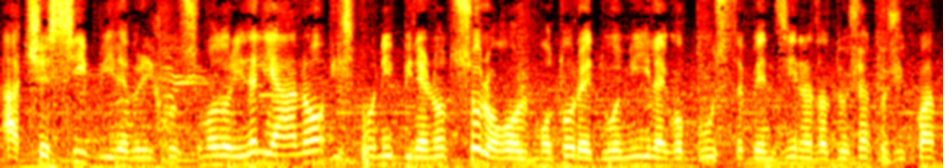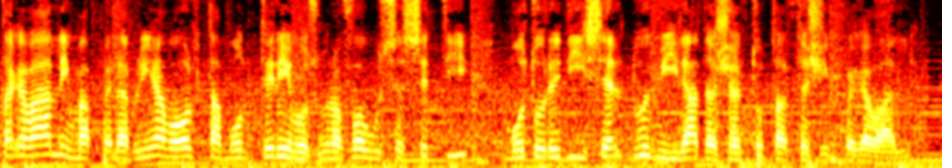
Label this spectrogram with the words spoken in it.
accessibile per il consumatore italiano, disponibile non solo col motore 2000 con boost benzina da 250 cavalli, ma per la prima volta monteremo su una Focus ST motore diesel 2000 da 185 cavalli.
